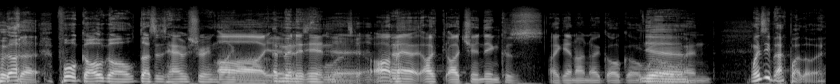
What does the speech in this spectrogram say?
The that? Poor Golgol does his hamstring like Oh, yeah. a minute in. Yeah. Yeah. Oh man, I, I tuned in because again I know Go Go well, Yeah. and When's he back, by the way?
